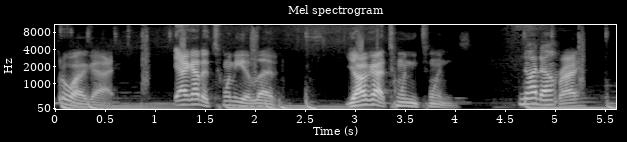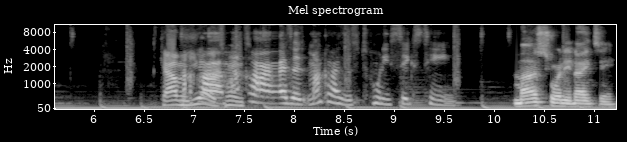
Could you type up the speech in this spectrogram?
what do I got? Yeah, I got a 2011. Y'all got 2020s, No, I don't. right? Calvin, My you got car, a my 20 car is a, my car is 2016. Mine's twenty nineteen.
